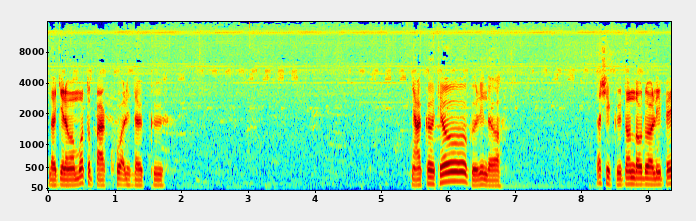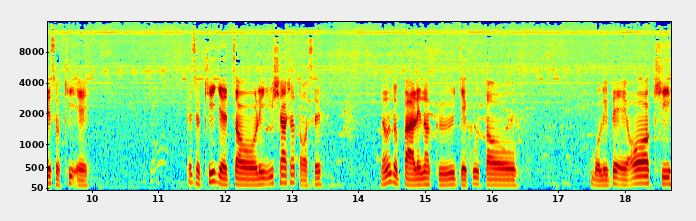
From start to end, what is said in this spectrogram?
đó chỉ là một tụ bạc khua lên đời cứ nhà cơ thiếu cứ lên đó. Ta chỉ cứ toàn đầu đồ đi bé số khí ấy bé số khí giờ tàu đi yếu xa sát tỏ sư nếu tụ bà lên nó cứ chạy cụ tàu, bộ đi bé o khí.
